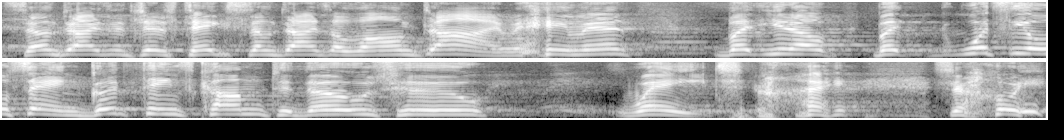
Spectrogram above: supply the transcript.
Sometimes it just takes sometimes a long time. Amen. But you know, but what's the old saying? Good things come to those who wait, right? So we,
